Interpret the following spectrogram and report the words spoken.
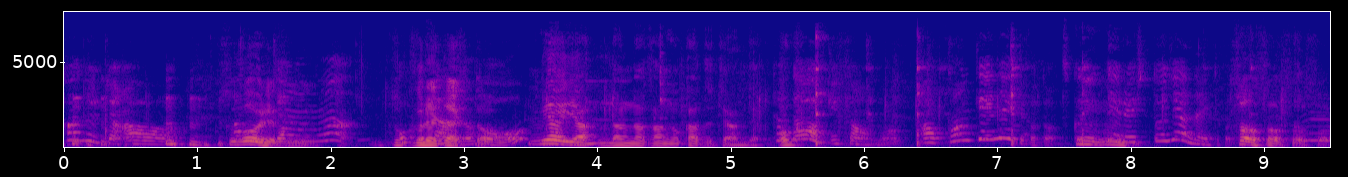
カズちゃんあー。すごいですね。カズちゃんはくれた人。方いやいや旦那さんのカズちゃんで。多田明さんは？あ関係ないってこと？作ってる人じゃないってこと、そうそうそうそう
